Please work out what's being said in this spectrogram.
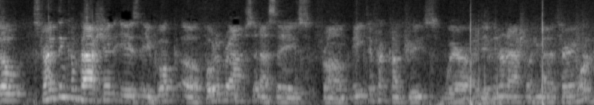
So, Strength and Compassion is a book of photographs and essays from eight different countries where I did international humanitarian work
